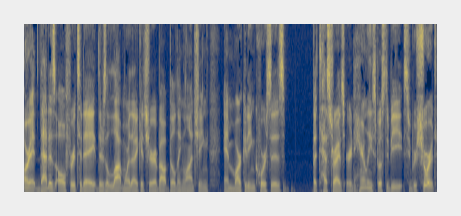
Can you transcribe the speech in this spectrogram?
All right, that is all for today. There's a lot more that I could share about building, launching, and marketing courses, but test drives are inherently supposed to be super short.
